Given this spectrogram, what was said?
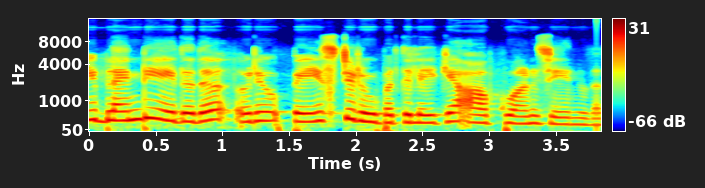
ഈ ബ്ലെൻഡ് ചെയ്തത് ഒരു പേസ്റ്റ് രൂപത്തിലേക്ക് ആക്കുകയാണ് ചെയ്യുന്നത്.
